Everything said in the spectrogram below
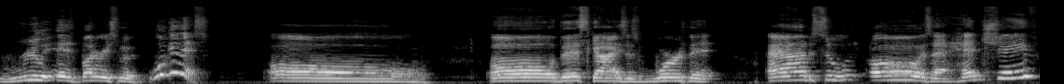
really, it is buttery smooth. Look at this. Oh, oh, this, guys, is worth it. Absolutely. Oh, as a head shave,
